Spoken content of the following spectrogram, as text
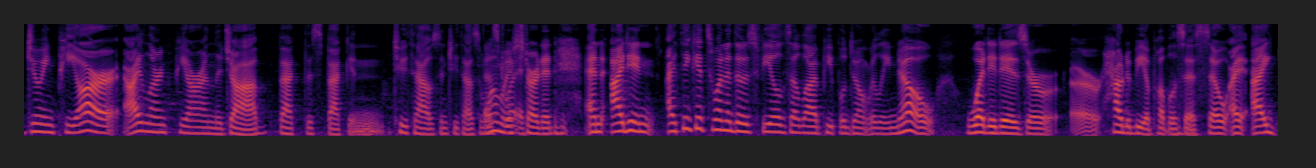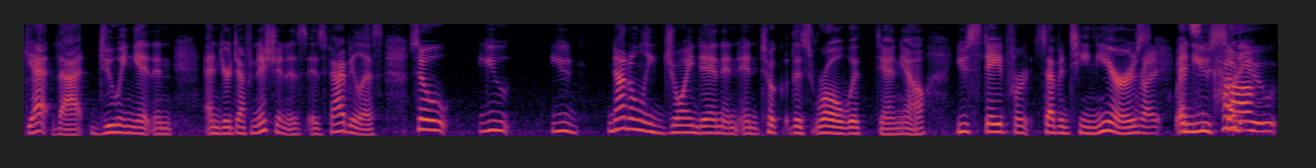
doing PR, I learned PR on the job back this back in 2000, 2001 Best when I started, and I didn't. I think it's one of those fields that a lot of people don't really know what it is or or how to be a publicist. So I, I get that doing it and and your definition is is fabulous. So you you not only joined in and, and took this role with Daniel, you stayed for 17 years, right? and It's- you how saw. do you,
